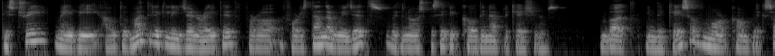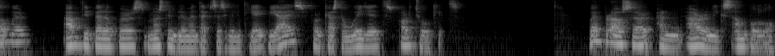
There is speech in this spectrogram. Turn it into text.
This tree may be automatically generated for, uh, for standard widgets with no specific code in applications. But in the case of more complex software, app developers must implement accessibility APIs for custom widgets or toolkits. Web browsers are an example of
